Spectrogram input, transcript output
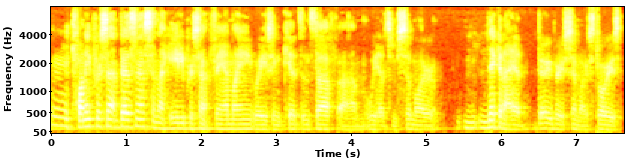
20% mm, business and like 80% family, raising kids and stuff. Um, we had some similar Nick and I had very, very similar stories.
